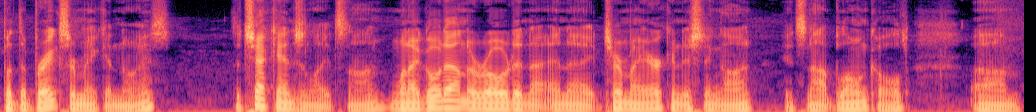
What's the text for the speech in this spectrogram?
but the brakes are making noise. The check engine light's on. When I go down the road and I, and I turn my air conditioning on, it's not blowing cold. Um,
